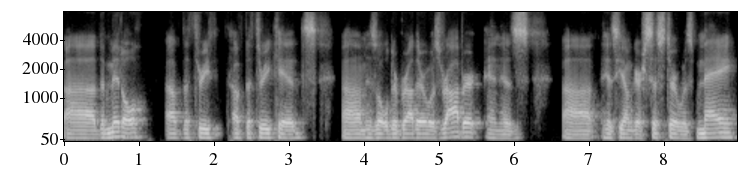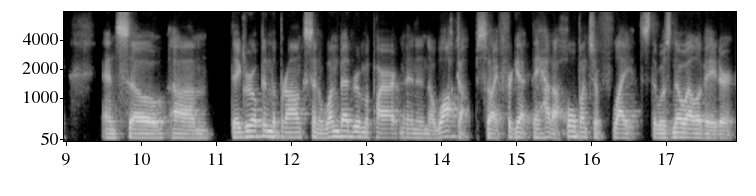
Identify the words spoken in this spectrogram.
uh, the middle of the three of the three kids. Um, his older brother was Robert and his uh, his younger sister was May. And so um, they grew up in the Bronx in a one bedroom apartment and a walk up. So I forget they had a whole bunch of flights. There was no elevator.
